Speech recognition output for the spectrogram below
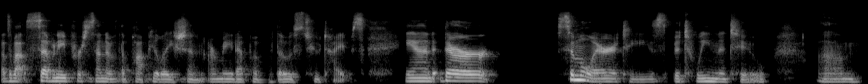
That's about 70% of the population are made up of those two types. And there are similarities between the two. Um,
